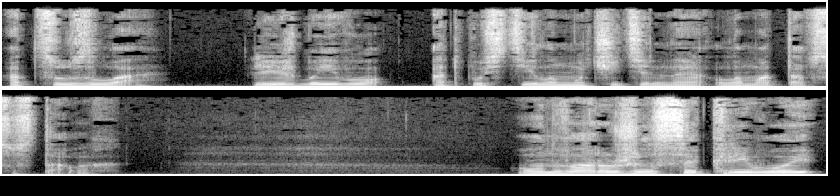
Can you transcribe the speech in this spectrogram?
отцу зла, лишь бы его отпустила мучительная ломота в суставах. Он вооружился кривой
